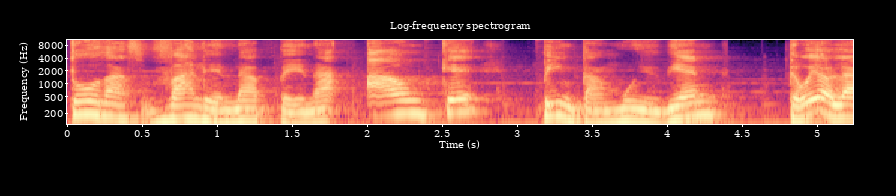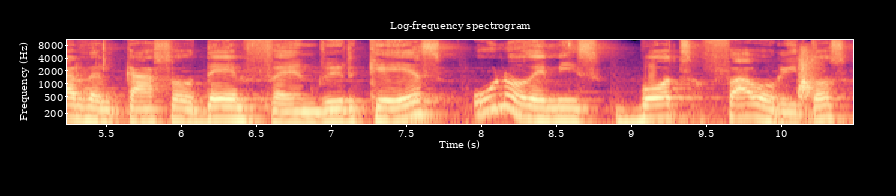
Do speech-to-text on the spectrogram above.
todas valen la pena, aunque pintan muy bien te voy a hablar del caso del Fenrir, que es uno de mis bots favoritos.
